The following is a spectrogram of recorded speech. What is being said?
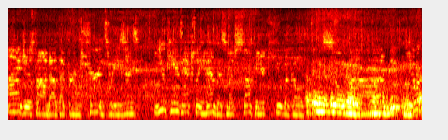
I just found out that for insurance reasons, you can't actually have this much stuff in your cubicle. Tá tendo aqui coisa no meu, no Uh, you're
